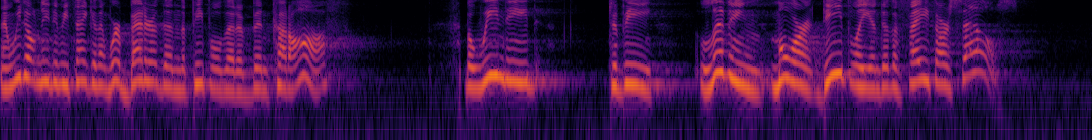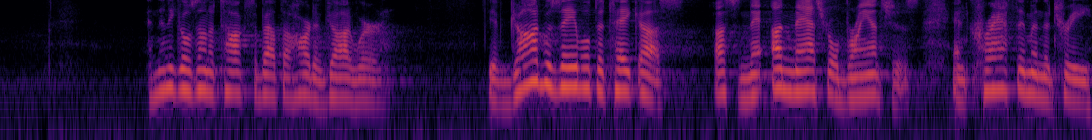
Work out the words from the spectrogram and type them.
And we don't need to be thinking that we're better than the people that have been cut off. But we need to be living more deeply into the faith ourselves. And then he goes on and talks about the heart of God, where if God was able to take us, us unnatural branches, and craft them in the tree,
